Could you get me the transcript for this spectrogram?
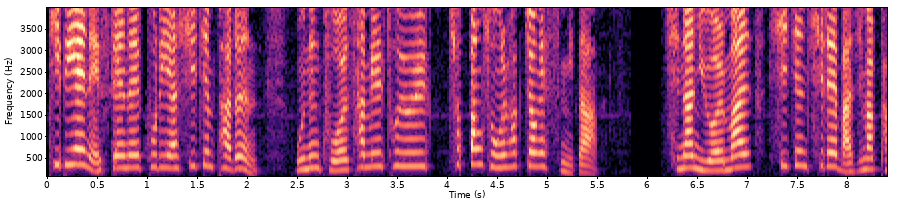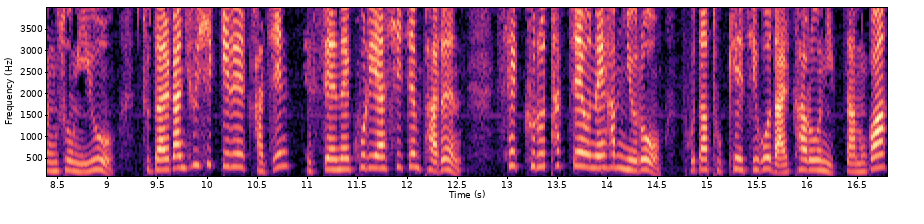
TVN SNL 코리아 시즌8은 오는 9월 3일 토요일 첫 방송을 확정했습니다. 지난 6월 말 시즌 7의 마지막 방송 이후 두 달간 휴식기를 가진 SNL 코리아 시즌 8은 새 크루 탁재훈의 합류로 보다 독해지고 날카로운 입담과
